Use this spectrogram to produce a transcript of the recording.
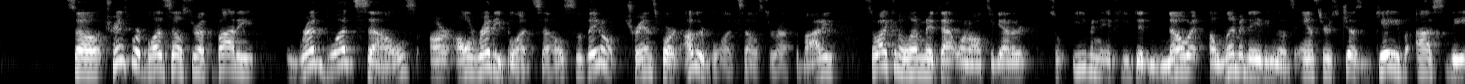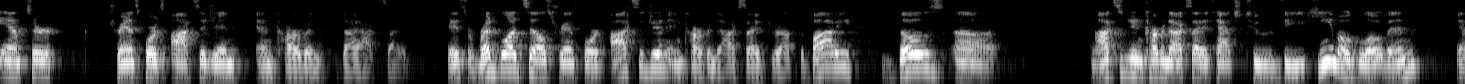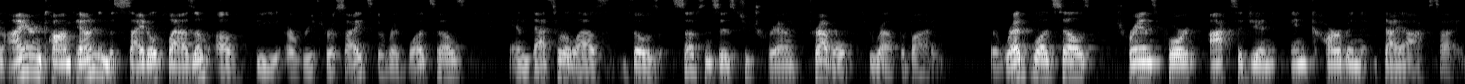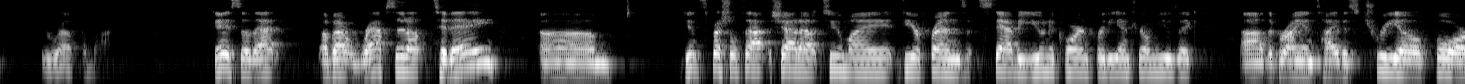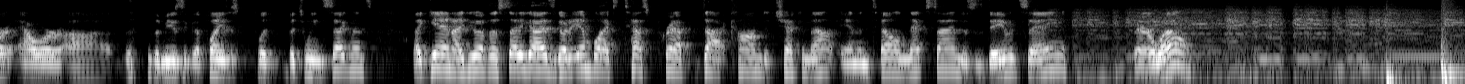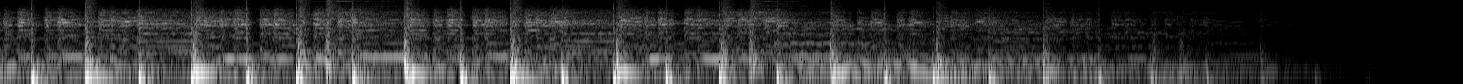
So transport blood cells throughout the body. Red blood cells are already blood cells, so they don't transport other blood cells throughout the body. So I can eliminate that one altogether. So even if you didn't know it, eliminating those answers just gave us the answer transports oxygen and carbon dioxide. Okay, so red blood cells transport oxygen and carbon dioxide throughout the body. Those uh, oxygen and carbon dioxide attach to the hemoglobin, an iron compound in the cytoplasm of the erythrocytes, the red blood cells, and that's what allows those substances to tra- travel throughout the body. The red blood cells transport oxygen and carbon dioxide throughout the body. Okay, so that about wraps it up today. Um, again, special th- shout out to my dear friends Stabby Unicorn for the intro music, uh, the Brian Titus Trio for our uh, the music that plays between segments. Again, I do have those study guides. Go to mblextestprep.com to check them out. And until next time, this is David saying farewell.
